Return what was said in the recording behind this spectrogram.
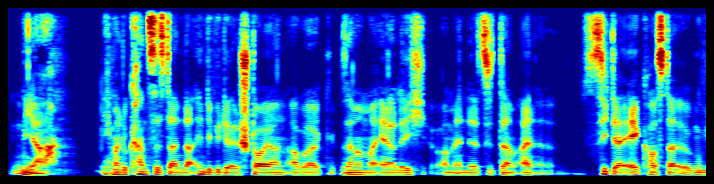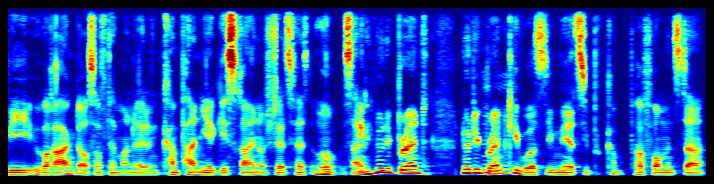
ja, ich meine, du kannst es dann da individuell steuern, aber sagen wir mal ehrlich, am Ende sieht, da sieht der A-Cost da irgendwie überragend aus auf der manuellen Kampagne, gehst rein und stellst fest, oh, ist eigentlich nur die Brand, nur die Brand-Keywords, die mir jetzt die Performance da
